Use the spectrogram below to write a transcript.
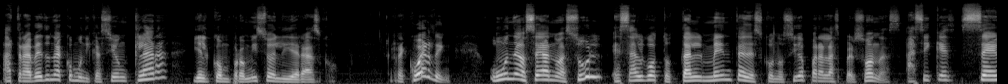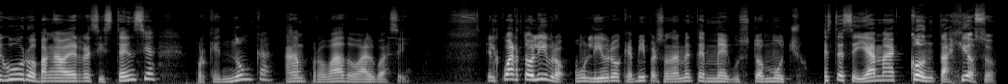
a través de una comunicación clara y el compromiso de liderazgo. Recuerden, un océano azul es algo totalmente desconocido para las personas, así que seguro van a haber resistencia porque nunca han probado algo así. El cuarto libro, un libro que a mí personalmente me gustó mucho. Este se llama Contagioso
